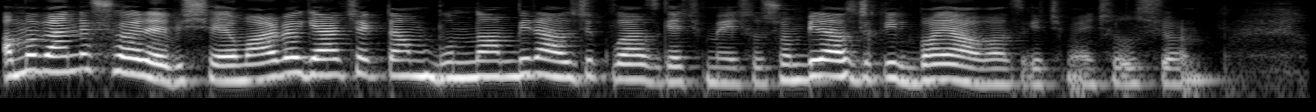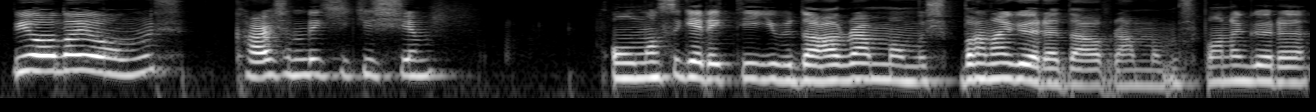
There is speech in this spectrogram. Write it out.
Ama bende şöyle bir şey var ve gerçekten bundan birazcık vazgeçmeye çalışıyorum. Birazcık değil bayağı vazgeçmeye çalışıyorum. Bir olay olmuş. Karşımdaki kişi olması gerektiği gibi davranmamış, bana göre davranmamış, bana göre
